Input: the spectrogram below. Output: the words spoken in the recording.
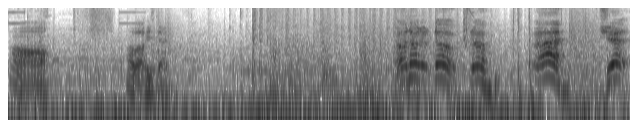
Oh. Oh well, he's dead. Oh no no no no! Ah! Shit!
